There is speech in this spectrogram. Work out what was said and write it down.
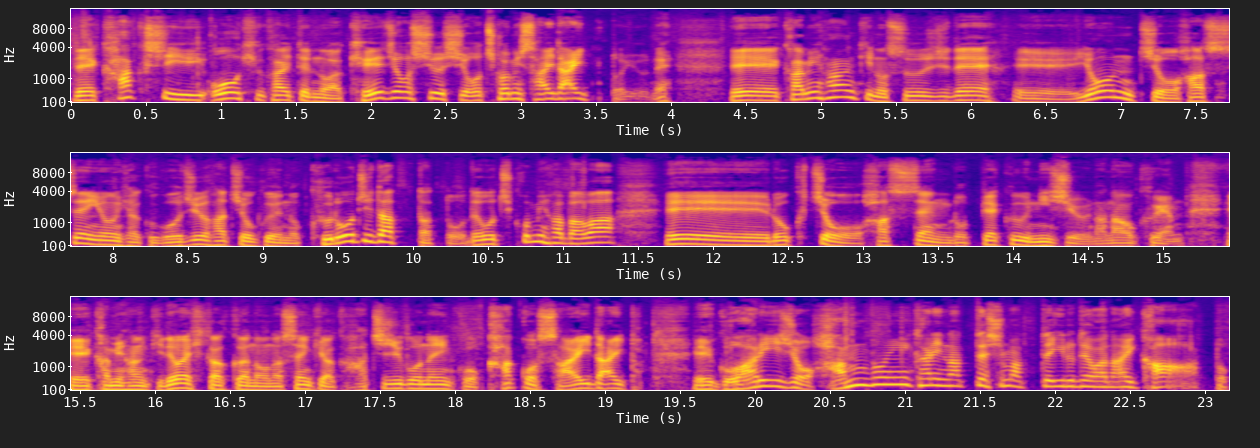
で各紙大きく書いているのは経常収支落ち込み最大というね、えー、上半期の数字で、えー、4兆8458億円の黒字だったと。で落ち込み幅は、えー、6兆8627億円、えー、上半期では比較可能な1985年以降過去最大と、えー、5割以上半分以下になってしまっているではないかと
